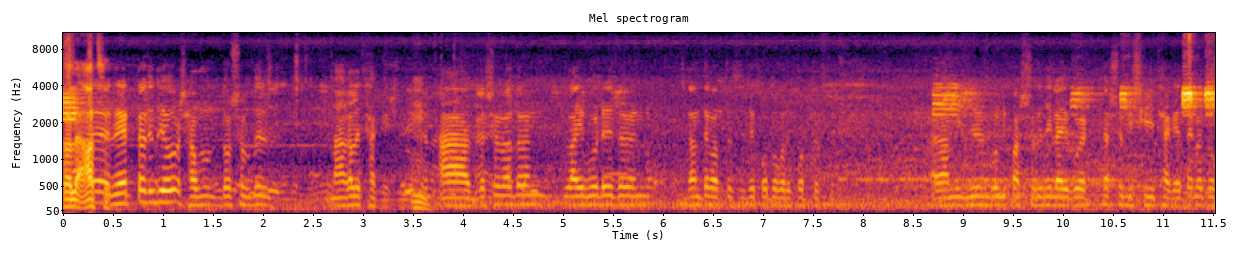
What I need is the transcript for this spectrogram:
তাহলে আছে? রেটটা যদিও দর্শকদের নাগালে থাকে। আর দর্শকরা ধরেন লাইভ ওয়েটে ধরেন জানতে পারতেছে যে কত করে পড়তেছে। আর আমি যদি বলি পাঁচশো কেজি লাইভ চারশো বিশ কেজি থাকে তাহলে তো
